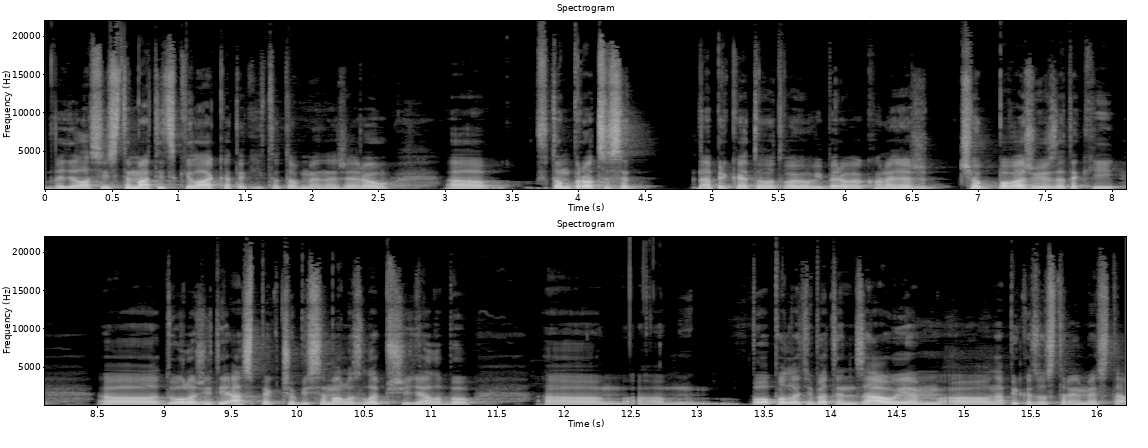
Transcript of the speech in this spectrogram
vedela systematicky lákať takýchto top manažerov. V tom procese napríklad toho tvojho výberového konania, že čo považuješ za taký dôležitý aspekt, čo by sa malo zlepšiť, alebo um, um, bol podľa teba ten záujem uh, napríklad zo strany mesta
